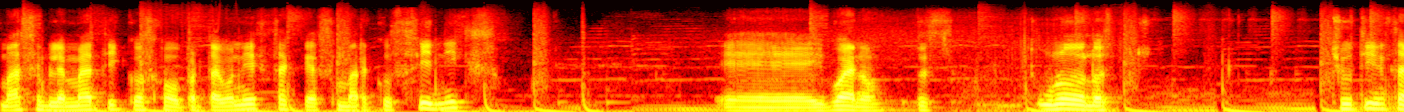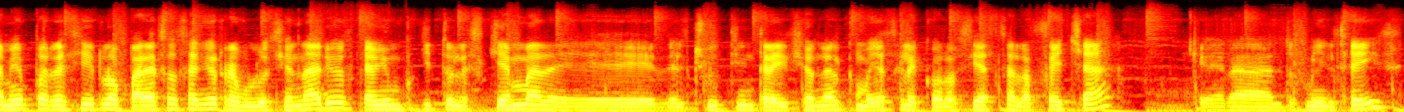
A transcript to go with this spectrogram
más emblemáticos como protagonista, que es Marcus Phoenix. Eh, y bueno, pues uno de los shootings también por decirlo para esos años revolucionarios, que hay un poquito el esquema de- del shooting tradicional como ya se le conocía hasta la fecha, que era el 2006.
